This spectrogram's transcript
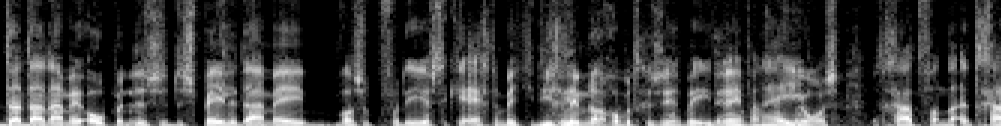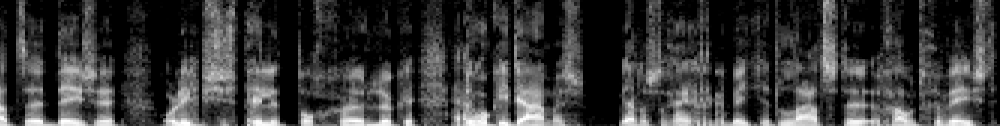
Da daarmee opende ze de Spelen. Daarmee was ook voor de eerste keer echt een beetje die glimlach op het gezicht bij iedereen. Van, hé hey jongens, het gaat, van het gaat uh, deze Olympische Spelen toch uh, lukken. En de hockeydames, ja, dat is toch eigenlijk een beetje het laatste goud geweest.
